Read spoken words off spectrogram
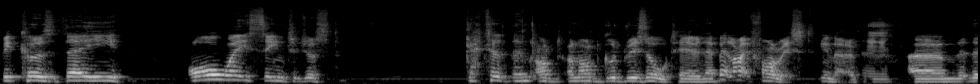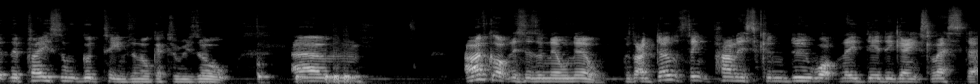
because they always seem to just get a, an odd, an odd good result here and there, a bit like Forest, you know. Mm. Um, they, they play some good teams and they'll get a result. Um, I've got this as a nil-nil because I don't think Palace can do what they did against Leicester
